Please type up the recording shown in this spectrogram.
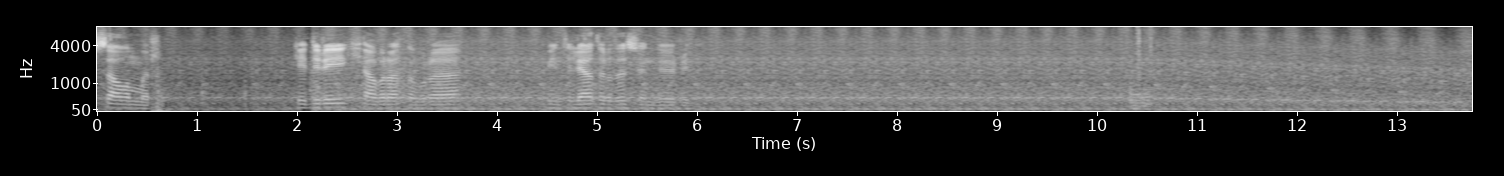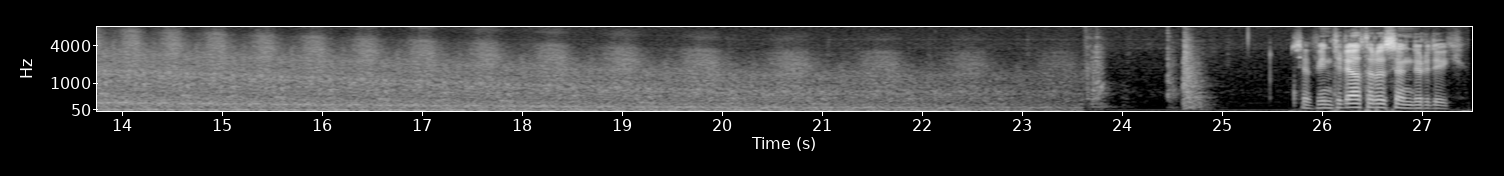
hepsi alınmır. Gedirik obratno bura. Ventilatorı da söndürürük. İşte ventilatörü söndürdük.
